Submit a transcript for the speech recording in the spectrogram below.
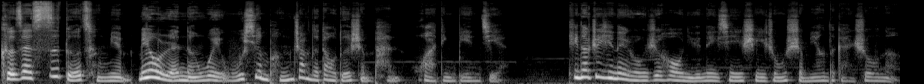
可在私德层面，没有人能为无限膨胀的道德审判划定边界。听到这些内容之后，你的内心是一种什么样的感受呢？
